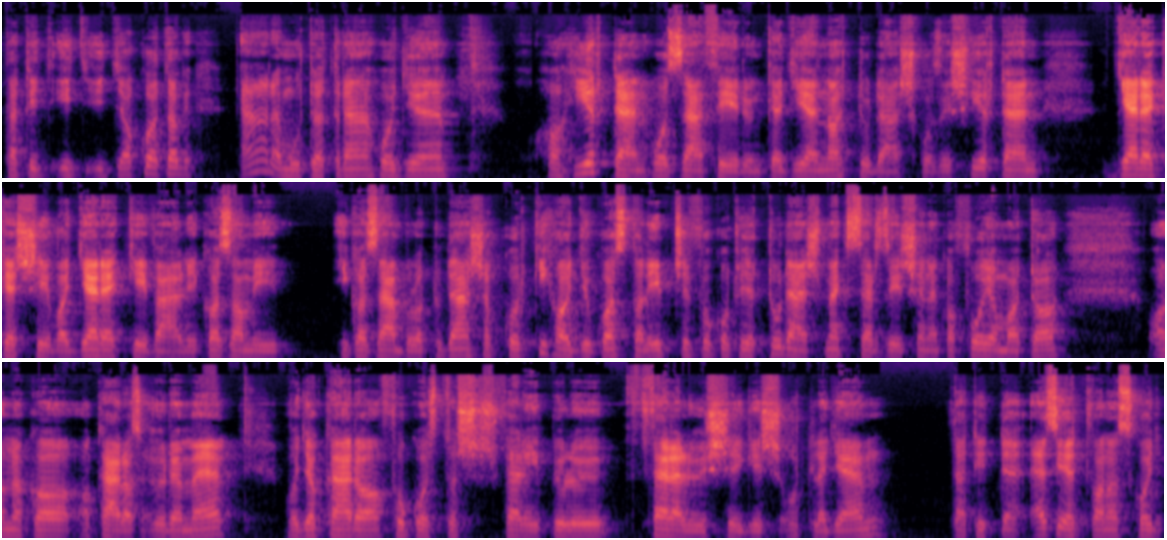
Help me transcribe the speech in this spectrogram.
tehát így, így, így gyakorlatilag erre mutat rá, hogy eh, ha hirtelen hozzáférünk egy ilyen nagy tudáshoz, és hirtelen gyerekessé vagy gyerekké válik az, ami igazából a tudás, akkor kihagyjuk azt a lépcsőfokot, hogy a tudás megszerzésének a folyamata, annak a, akár az öröme, vagy akár a fokoztos felépülő felelősség is ott legyen, tehát itt ezért van az, hogy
